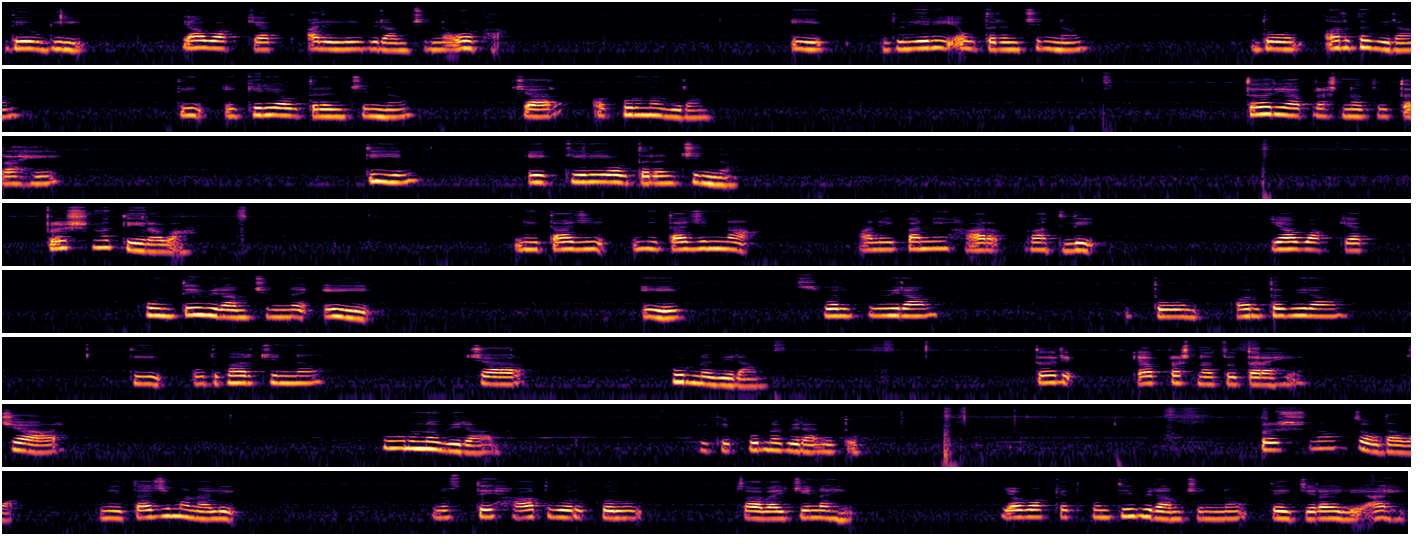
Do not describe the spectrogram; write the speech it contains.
देवगिरी. या वाक्यात आलेले विरामचिन्ह ओळखा. एक दुहेरी अवतरण चिन्ह. दोन अर्धविराम. तीन एकेरी अवतरण चिन्ह. चार अपूर्ण विराम. तर या प्रश्नाचं उत्तर आहे तीन एकेरी अवतरण चिन्ह. प्रश्न तेरावा. नेताजी नेताजींना अनेकांनी हार घातले. या वाक्यात कोणते विरामचिन्ह येईल? एक स्वल्पविराम. दोन अर्धविराम. तीन उद्गारचिन्ह चार पूर्णविराम तर या प्रश्नाचं उत्तर आहे चार. पूर्णविराम इथे पूर्णविराम येतो. प्रश्न चौदावा. नेताजी म्हणाले नुसते हात वर करून चालायचे नाही. या वाक्यात कोणते विरामचिन्ह द्यायचे राहिले आहे?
